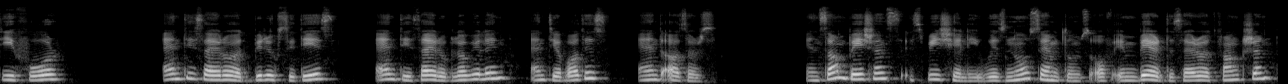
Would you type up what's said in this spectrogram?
T4, antithyroid peroxidase, antithyroglobulin antibodies, and others. In some patients, especially with no symptoms of impaired thyroid function,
